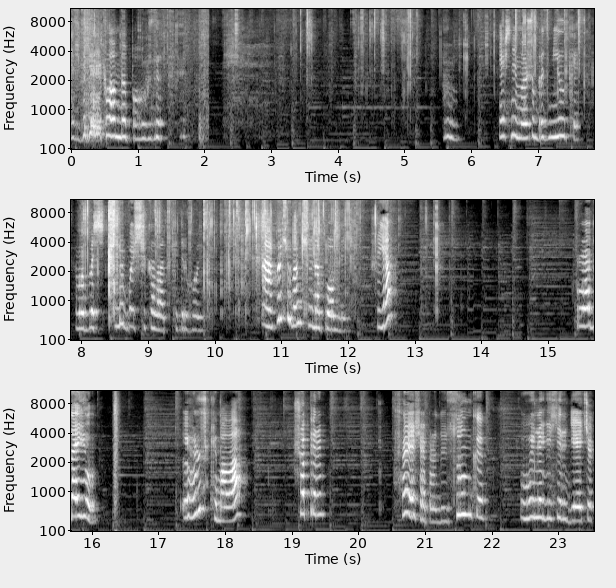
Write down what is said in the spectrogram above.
Сейчас буде рекламна пауза. Я ж не можу без мілки або без любої шоколадки другої. А, хочу вам ще напомнити, що я продаю ігрушки мала. Шопери. Що я ще продаю? Сумки у вигляді сердечок,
